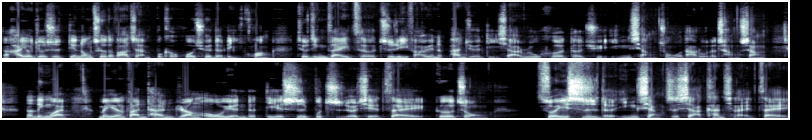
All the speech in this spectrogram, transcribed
那还有就是电动车的发展不可或缺的锂矿，究竟在一则智利法院的判决底下，如何的去影响中国大陆的厂商？那另外，美元反弹让欧元的跌势不止，而且在各种衰势的影响之下，看起来在。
